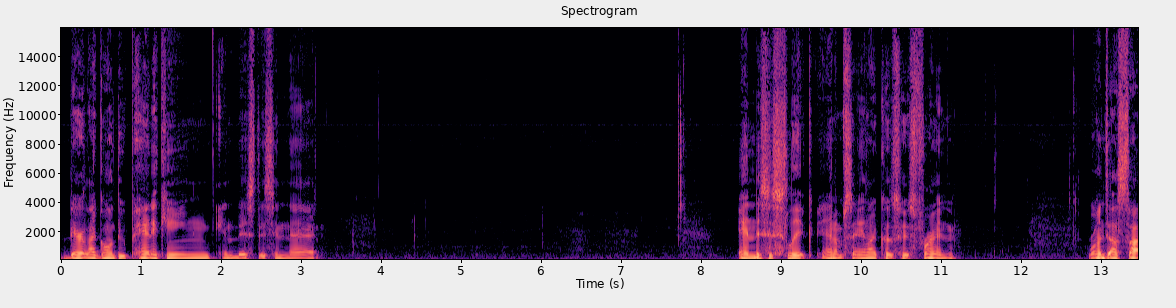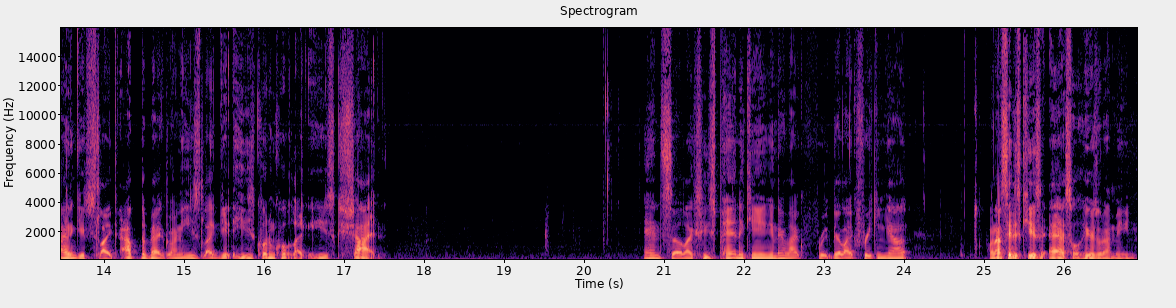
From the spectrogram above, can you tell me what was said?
they're like going through panicking and this, this, and that. And this is slick. And I'm saying, like, because his friend runs outside and gets, like, out the back door and he's, like, get, he's quote unquote, like, he's shot. And so, like, she's panicking and they're, like, they're, like, freaking out. When I say this kid's an asshole, here's what I mean.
